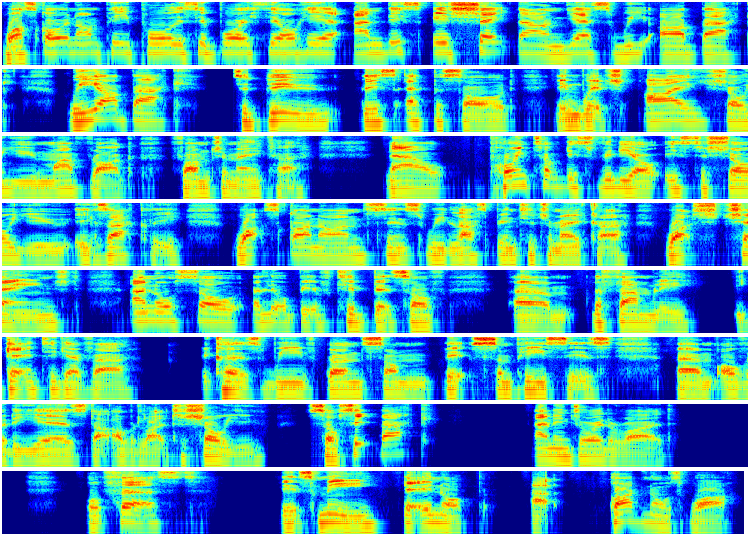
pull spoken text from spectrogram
What's going on, people? It's your boy Phil here, and this is Shakedown. Yes, we are back. We are back to do this episode in which I show you my vlog from Jamaica. Now, point of this video is to show you exactly what's gone on since we last been to Jamaica, what's changed, and also a little bit of tidbits of um, the family getting together because we've done some bits and pieces um, over the years that I would like to show you. So sit back and enjoy the ride. But first, it's me getting up at God knows what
